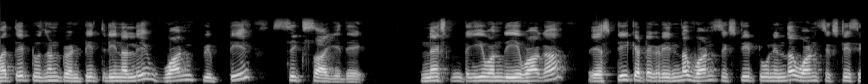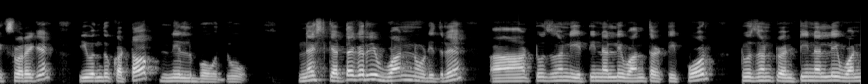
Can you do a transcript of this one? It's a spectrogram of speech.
ಮತ್ತು ಟೂ ತೌಸಂಡ್ ಟ್ವೆಂಟಿ ತ್ರೀನಲ್ಲಿ ಒನ್ ಫಿಫ್ಟಿ ಸಿಕ್ಸ್ ಆಗಿದೆ ನೆಕ್ಸ್ಟ್ ಈ ಒಂದು ಇವಾಗ ಎಸ್ ಟಿ ಕ್ಯಾಟಗರಿಯಿಂದ ಒನ್ ಸಿಕ್ಸ್ಟಿ ಟೂನಿಂದ ಒನ್ ಸಿಕ್ಸ್ಟಿ ಸಿಕ್ಸ್ವರೆಗೆ ಈ ಒಂದು ಕಟ್ ಆಫ್ ನಿಲ್ಬೋದು ನೆಕ್ಸ್ಟ್ ಕ್ಯಾಟಗರಿ ಒನ್ ನೋಡಿದರೆ ಟೂ ತೌಸಂಡ್ ಏಯ್ಟೀನಲ್ಲಿ one thirty four two thousand ಟ್ವೆಂಟಿನಲ್ಲಿ one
